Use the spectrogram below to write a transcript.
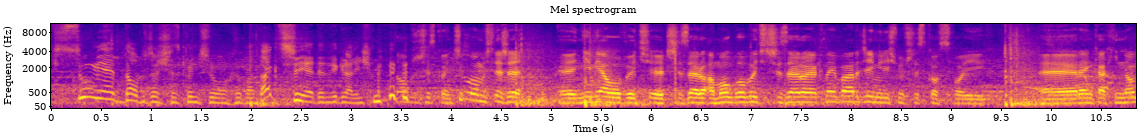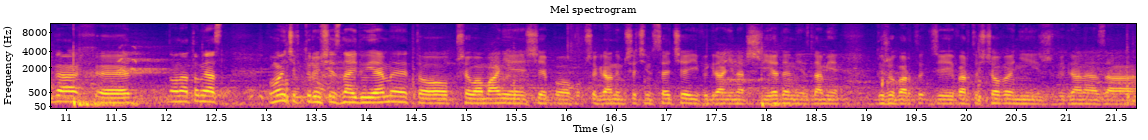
w sumie dobrze się skończyło chyba, tak? 3-1 wygraliśmy. Dobrze się skończyło. Myślę, że e, nie miało być e, 3-0, a mogło być 3-0 jak najbardziej. Mieliśmy wszystko w swoich e, rękach i nogach. E, no natomiast w momencie, w którym się znajdujemy, to przełamanie się po, po przegranym trzecim secie i wygranie na 3-1 jest dla mnie dużo bardziej wartościowe niż wygrana za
